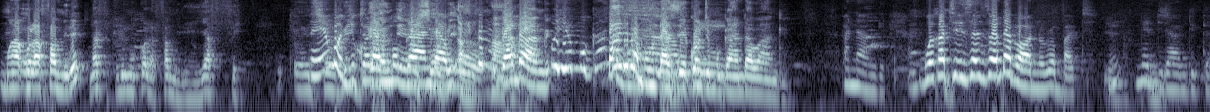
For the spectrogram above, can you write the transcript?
Mwakola famire naffe tuli mukola famire eyaffe naye ng'ogikola mu muganda wo. Muganda wange. Oyo muganda bali bamundazeeko nti muganda wange. Banange gwe kati nze nze ondaba wano robert neddira ndiga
